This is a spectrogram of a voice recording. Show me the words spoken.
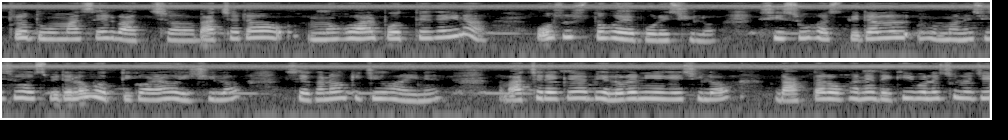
মাত্র দু মাসের বাচ্চা। বাচ্চাটা হওয়ার পর থেকেই না অসুস্থ হয়ে পড়েছিল। শিশু হসপিটাল মানে শিশু হসপিটালেও ভর্তি করা হয়েছিল। সেখানেও কিছু হয়নি। বাচ্চাটাকে ভেলোরে নিয়ে গেছিল ডাক্তার ওখানে দেখেই বলেছিল যে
